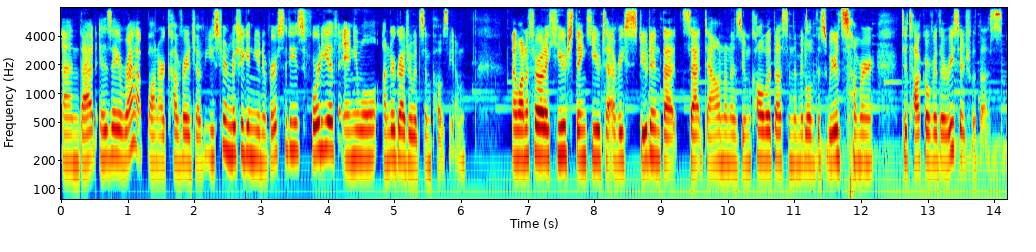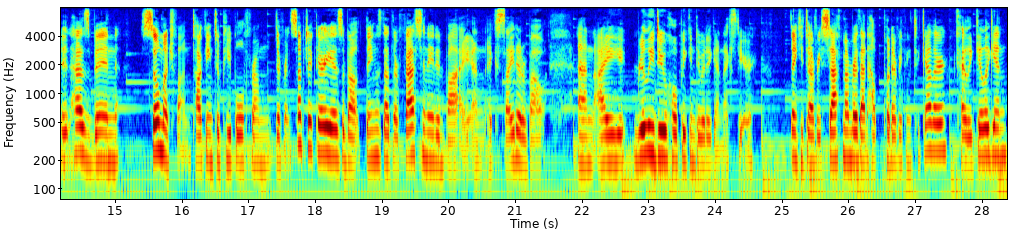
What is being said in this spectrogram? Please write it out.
And that is a wrap on our coverage of Eastern Michigan University's 40th annual undergraduate symposium. I want to throw out a huge thank you to every student that sat down on a Zoom call with us in the middle of this weird summer to talk over their research with us. It has been so much fun talking to people from different subject areas about things that they're fascinated by and excited about. And I really do hope we can do it again next year. Thank you to every staff member that helped put everything together Kylie Gilligan,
